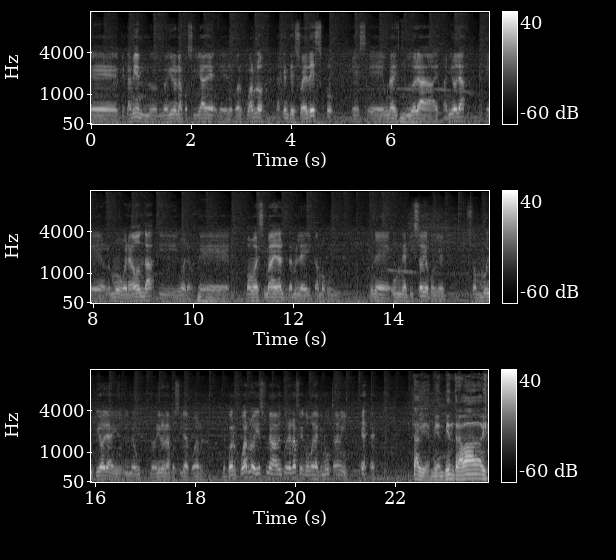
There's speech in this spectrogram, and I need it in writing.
Eh, que también nos, nos dieron la posibilidad de, de- de poder jugarlo la gente de Soedesco, que es eh, una distribuidora española, muy buena onda. Y bueno, eh, vamos a ver si más adelante también le dedicamos un, un, eh, un episodio porque son muy piola y, y me, nos dieron la posibilidad de poder, de poder jugarlo. Y es una aventura gráfica como la que me gustan a mí. está bien, bien, bien trabada, bien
